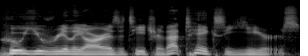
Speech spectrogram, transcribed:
who you really are as a teacher, that takes years.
